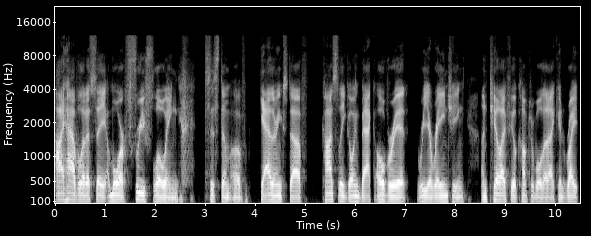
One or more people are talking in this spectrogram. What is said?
I have, let us say, a more free flowing system of gathering stuff, constantly going back over it, rearranging until I feel comfortable that I can write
